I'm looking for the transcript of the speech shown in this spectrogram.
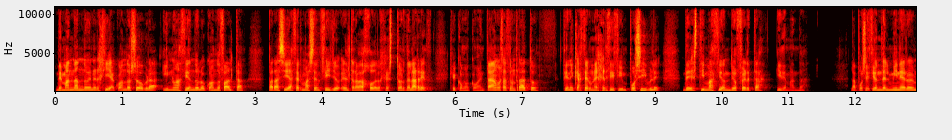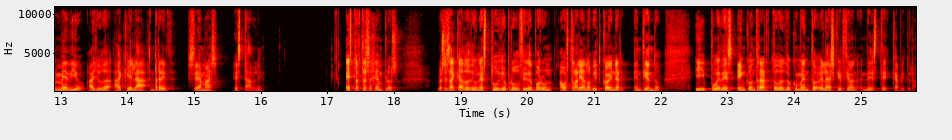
demandando energía cuando sobra y no haciéndolo cuando falta, para así hacer más sencillo el trabajo del gestor de la red, que como comentábamos hace un rato, tiene que hacer un ejercicio imposible de estimación de oferta y demanda. La posición del minero en medio ayuda a que la red sea más estable. Estos tres ejemplos los he sacado de un estudio producido por un australiano bitcoiner, entiendo, y puedes encontrar todo el documento en la descripción de este capítulo.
